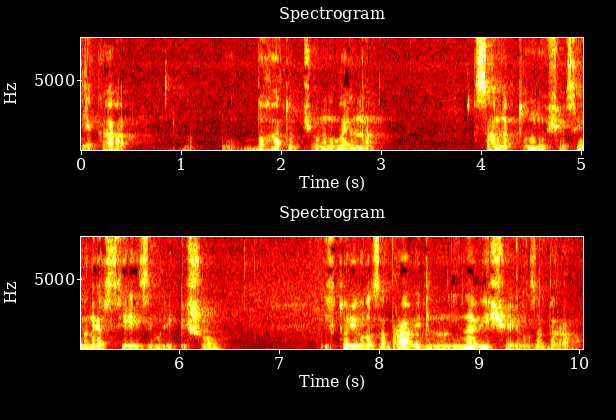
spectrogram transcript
яка багато в чому винна саме в тому, що цей мир з цієї землі пішов, і хто його забрав, і навіщо його забирав.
